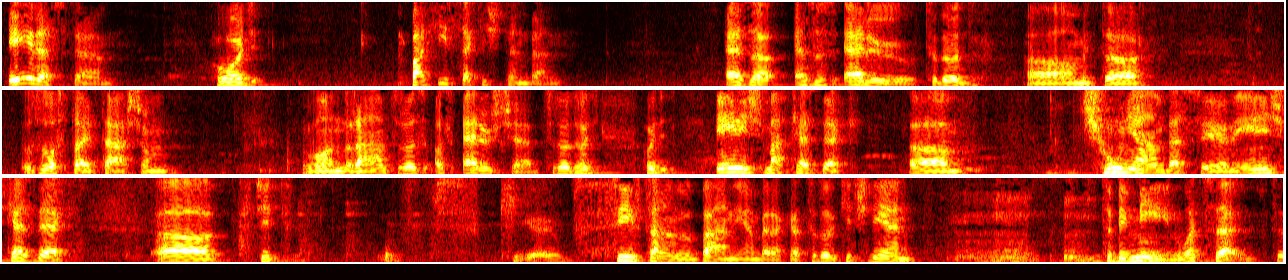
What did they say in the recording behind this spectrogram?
éreztem, hogy bár hiszek Istenben, ez, a, ez az erő, tudod, a, amit a, az osztálytársam van rám, tudod, az, az erősebb. Tudod, hogy, hogy én is már kezdek um, csúnyán beszélni, én is kezdek uh, kicsit ki- szívtelenül bánni embereket. Tudod, kicsit ilyen to be mean. What's that? To,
